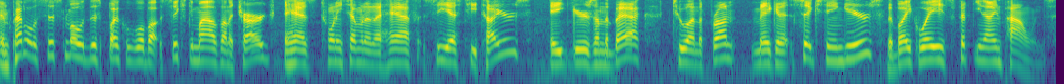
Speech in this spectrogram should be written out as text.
In pedal assist mode, this bike will go about 60 miles on a charge. It has 27 and a half CST tires, 8 gears on the back, 2 on the front, making it 16 gears. The bike weighs 59 pounds.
